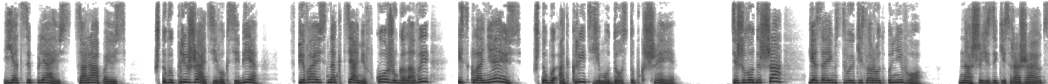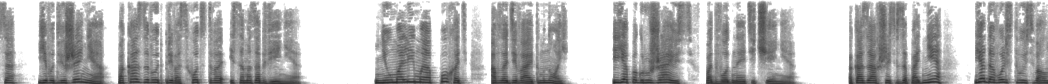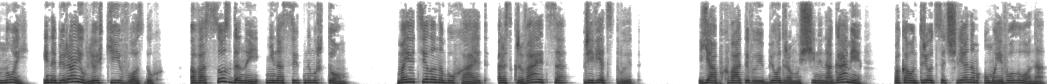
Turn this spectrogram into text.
Я цепляюсь, царапаюсь, чтобы прижать его к себе, впиваюсь ногтями в кожу головы и склоняюсь, чтобы открыть ему доступ к шее. Тяжело дыша, я заимствую кислород у него. Наши языки сражаются, его движения показывают превосходство и самозабвение. Неумолимая похоть овладевает мной, и я погружаюсь в подводное течение. Оказавшись в западне, я довольствуюсь волной и набираю в легкие воздух, воссозданный ненасытным ртом. Мое тело набухает, раскрывается, приветствует. Я обхватываю бедра мужчины ногами, пока он трется членом у моего лона.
